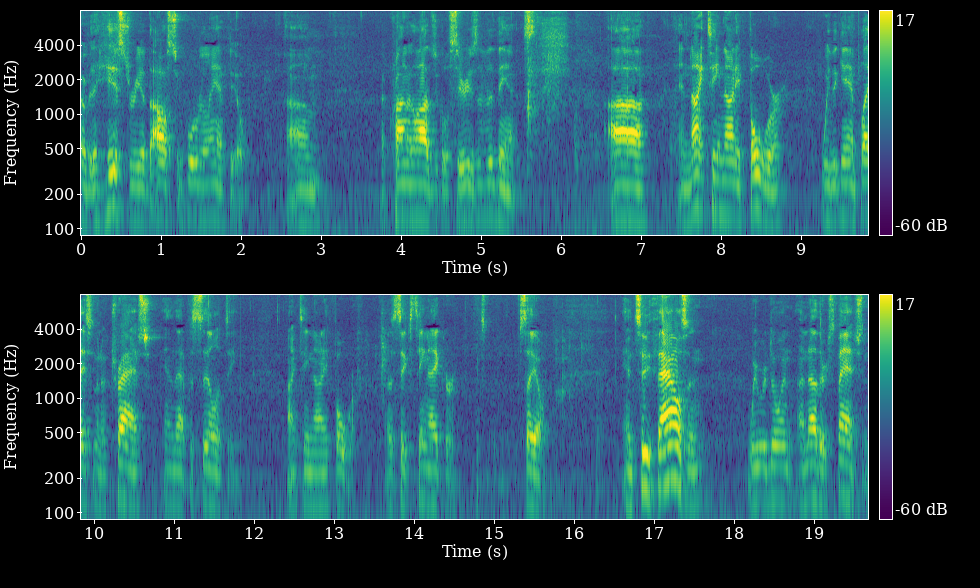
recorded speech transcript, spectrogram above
over the history of the Austin Quarter landfill, um, a chronological series of events, uh, in 1994, we began placement of trash in that facility, 1994, a 16-acre sale. In 2000, we were doing another expansion,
